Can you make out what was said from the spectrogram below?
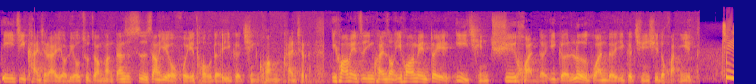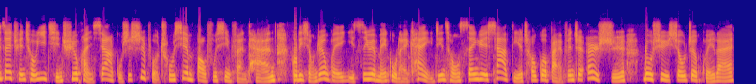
第一季看起来有流出状况，但是事实上又有回头的一个情况看起来。一方面资金宽松，一方面对疫情趋缓的一个乐观的一个情绪的反应。至于在全球疫情趋缓下，股市是否出现报复性反弹？郭立雄认为，以四月美股来看，已经从三月下跌超过百分之二十，陆续修正回来，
